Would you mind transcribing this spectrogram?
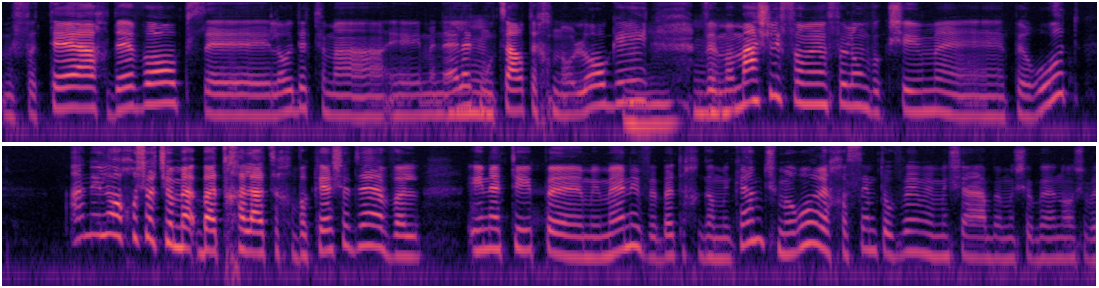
מפתח, דב-אופס, אה, לא יודעת מה, אה, מנהלת מהמם. מוצר טכנולוגי, וממש לפעמים אפילו מבקשים אה, פירוט. אני לא חושבת שבהתחלה צריך לבקש את זה, אבל הנה טיפ אה, ממני, ובטח גם מכם, תשמרו על יחסים טובים עם מי שהיה במשאבי אנוש ו...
